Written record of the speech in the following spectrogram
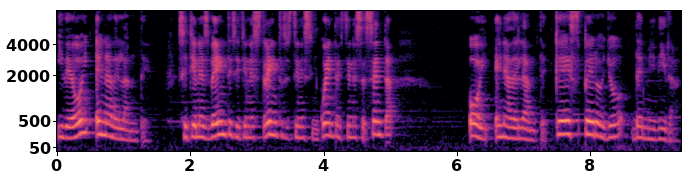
y de hoy en adelante si tienes 20, si tienes 30, si tienes 50, si tienes 60, hoy en adelante, ¿qué espero yo de mi vida?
